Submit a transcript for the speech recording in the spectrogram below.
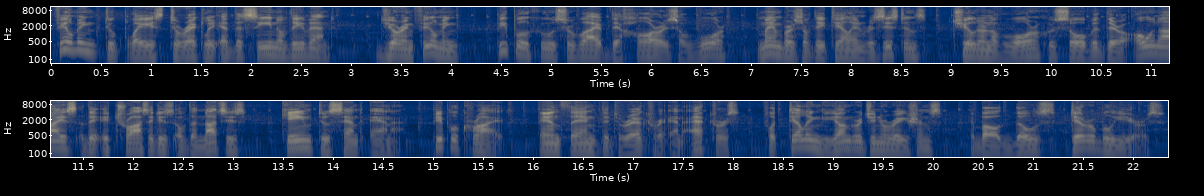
Filming took place directly at the scene of the event. During filming, people who survived the horrors of war members of the Italian resistance, children of war who saw with their own eyes the atrocities of the Nazis, came to Santa Anna. People cried and thanked the director and actors for telling younger generations about those terrible years.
